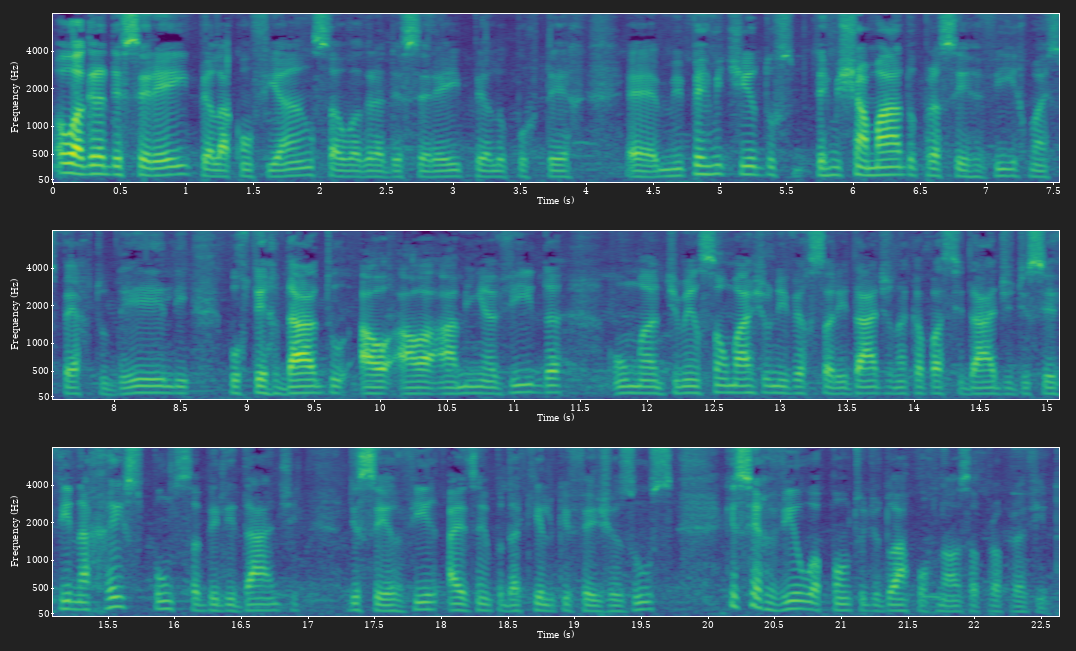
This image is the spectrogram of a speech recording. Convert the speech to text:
O agradecerei pela confiança, o agradecerei pelo por ter é, me permitido, ter me chamado para servir mais perto dele, por ter dado à minha vida uma dimensão mais de universalidade na capacidade de servir, na responsabilidade de servir, a exemplo daquilo que fez Jesus, que serviu a ponto de doar por nós a própria vida.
